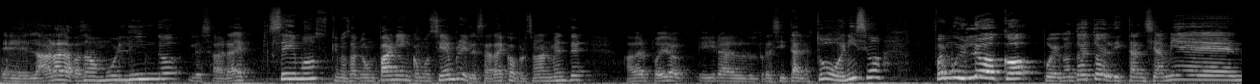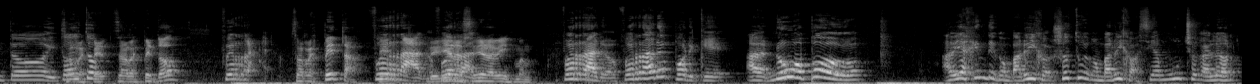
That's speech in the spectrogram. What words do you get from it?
eh, la verdad la pasamos muy lindo. Les agradecemos que nos acompañen como siempre. Y les agradezco personalmente haber podido ir al recital. Estuvo buenísimo. Fue muy loco, porque con todo esto del distanciamiento y todo ¿Se, esto, se respetó? fue raro. ¿Se respeta? Fue Sí, raro, Diría fue la raro. señora Bisman. Fue raro, fue raro porque, a ver, no hubo pogo. Había gente con barbijo. Yo estuve con barbijo, hacía mucho calor.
